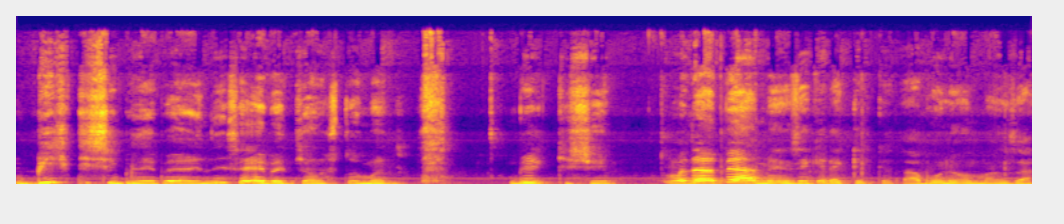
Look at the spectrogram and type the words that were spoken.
bir kişi bile beğenirse evet yanlış duymadım. Bir kişi ve de beğenmenize gerek yok abone olmanıza.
